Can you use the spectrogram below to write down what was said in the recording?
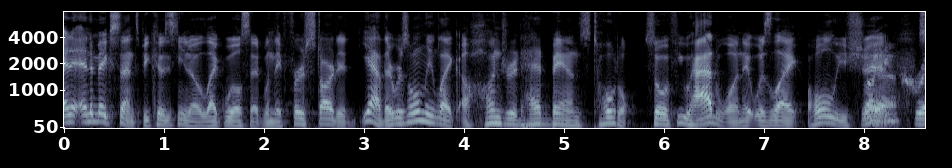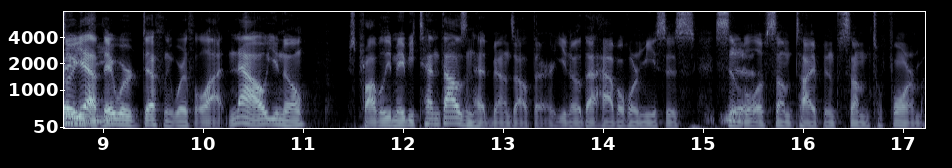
and, and it makes sense because you know like will said when they first started yeah there was only like a hundred headbands total so if you had one it was like holy shit Fucking so yeah they were definitely worth a lot now you know there's probably maybe 10,000 headbands out there you know that have a hormesis symbol Yeah. of some type in some form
